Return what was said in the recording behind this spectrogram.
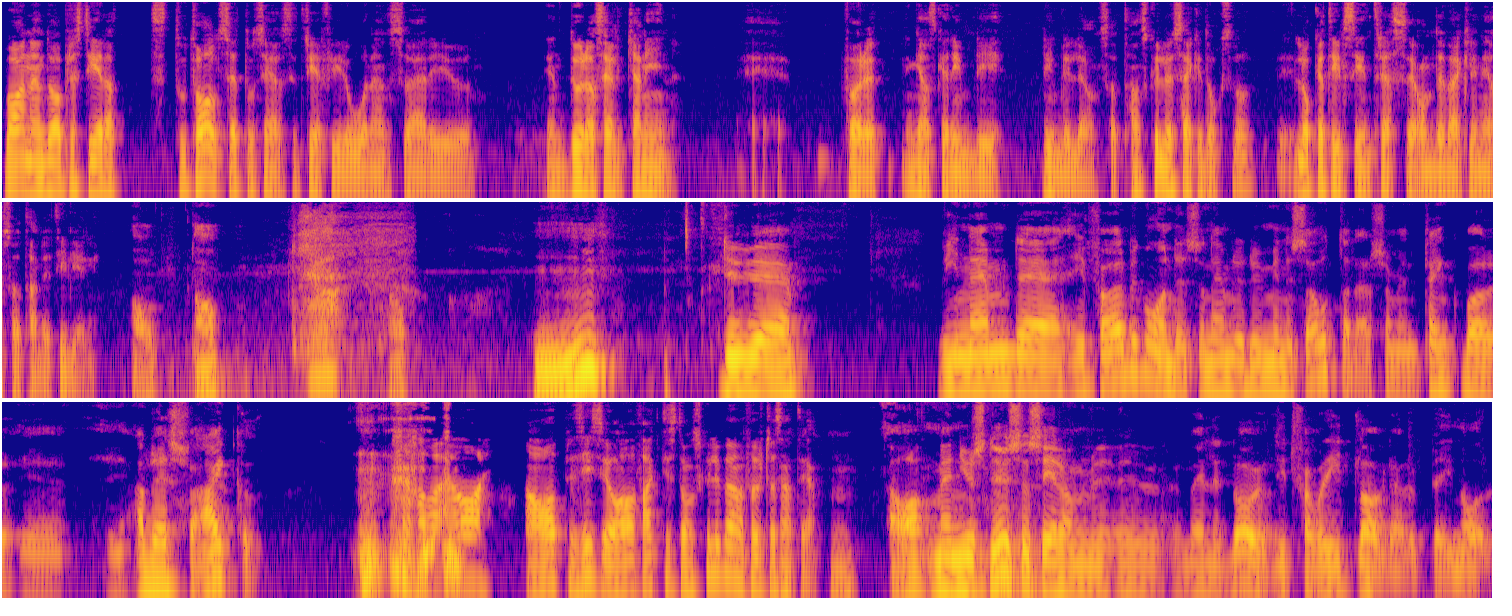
vad han ändå har presterat totalt sett de senaste 3-4 åren så är det ju en Duracell-kanin. Eh, för en ganska rimlig, rimlig lön. Så att han skulle säkert också locka till sig intresse om det verkligen är så att han är tillgänglig. Ja. ja. ja. Mm. Du, eh, vi nämnde i förbigående så nämnde du Minnesota där som en tänkbar eh, adress för Eichel. ja, ja, ja, precis. Ja, faktiskt. De skulle behöva en första center. Mm. Ja, men just nu så ser de eh, väldigt bra ut. Ditt favoritlag där uppe i norr.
